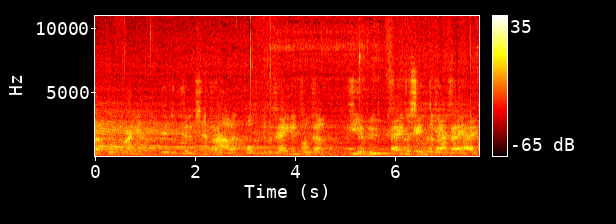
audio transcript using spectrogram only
Velp voor Oranje vindt u films en verhalen over de bevrijding van Velp. Vier nu 75 jaar vrijheid,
